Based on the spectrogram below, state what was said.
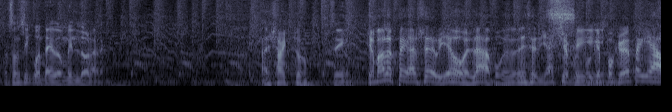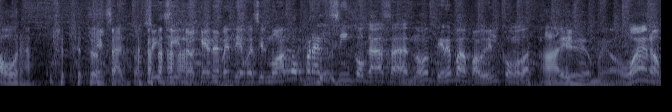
pues son 52 mil dólares. Exacto. Sí. Qué malo es pegarse de viejo, ¿verdad? Porque tú dices, ya, che, Sí. ¿por, qué, por qué me pegué ahora? Exacto. Sí, sí, no es que de repente puedes decir, me voy a comprar cinco casas, ¿no? Tiene para vivir cómoda. Ay, Dios mío. Bueno,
